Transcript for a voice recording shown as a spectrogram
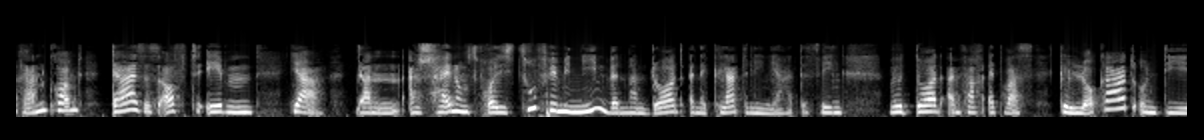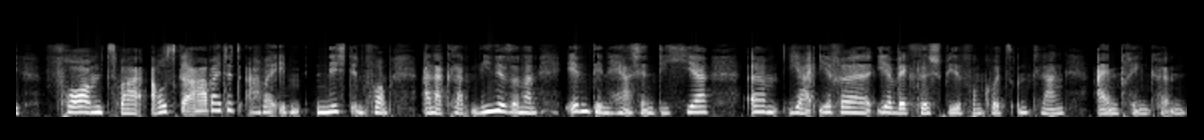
rankommt, da ist es oft eben, ja, dann erscheinungsfreudig zu feminin, wenn man dort eine glatte Linie hat. Deswegen wird dort einfach etwas gelockert und die Form zwar ausgearbeitet, aber eben nicht in Form einer glatten Linie, sondern eben den Härchen, die hier ähm, ja ihre ihr Wechselspiel von kurz und lang einbringen können.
